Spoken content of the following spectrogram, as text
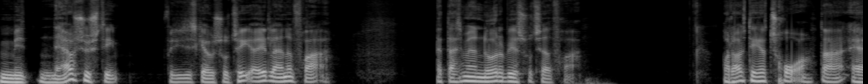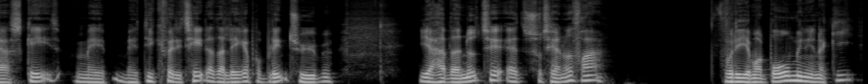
mit nervesystem, fordi det skal jo sortere et eller andet fra, at der er simpelthen noget, der bliver sorteret fra. Og der er også det, jeg tror, der er sket med, med de kvaliteter, der ligger på blind type. Jeg har været nødt til at sortere noget fra, fordi jeg måtte bruge min energi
